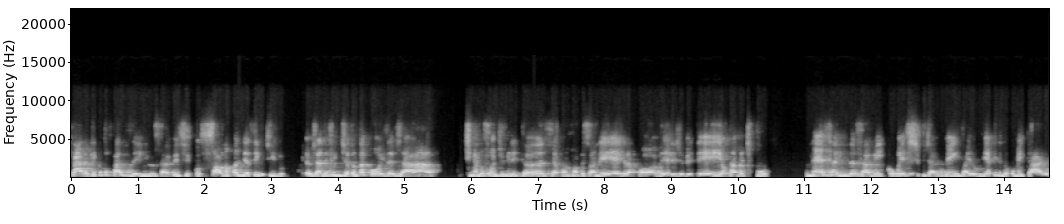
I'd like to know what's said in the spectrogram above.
cara, o que, que eu tô fazendo, sabe? Tipo, só não fazia sentido. Eu já defendia tanta coisa, já tinha noção de militância contra uma pessoa negra, pobre, LGBT, e eu tava, tipo, nessa ainda, sabe, com esse tipo de argumento. Aí eu vi aquele documentário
